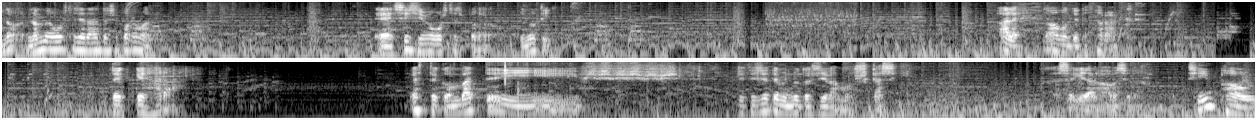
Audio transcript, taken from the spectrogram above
No, no me gusta ya tanto ese Pokémon. Eh, sí, sí me gusta ese Pokémon. Inútil. Vale, toma puntito Zorak. Te quejará. Este combate y... 17 minutos llevamos casi. La vamos a ir. Team Paul.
